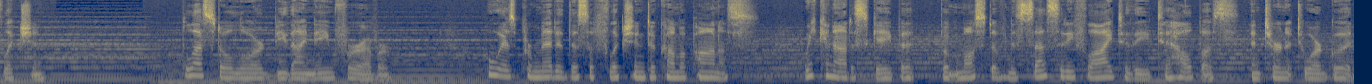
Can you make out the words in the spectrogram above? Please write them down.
Affliction. Blessed, O Lord, be thy name forever. Who has permitted this affliction to come upon us? We cannot escape it, but must of necessity fly to thee to help us and turn it to our good.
